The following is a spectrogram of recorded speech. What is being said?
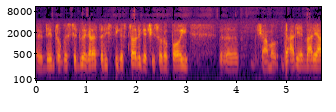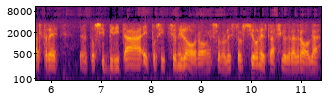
Eh, dentro queste due caratteristiche storiche ci sono poi eh, diciamo, varie, varie, altre eh, possibilità e posizioni loro, sono l'estorsione e il traffico della droga.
